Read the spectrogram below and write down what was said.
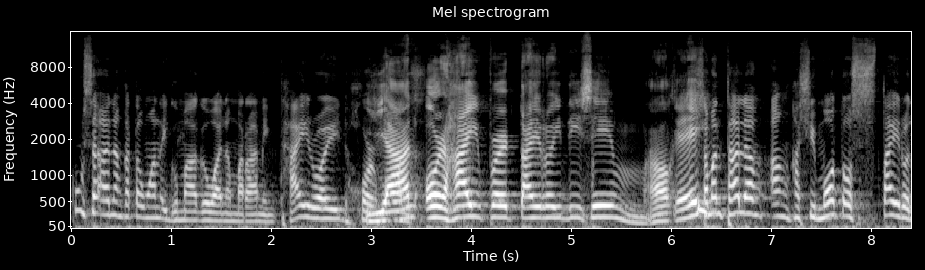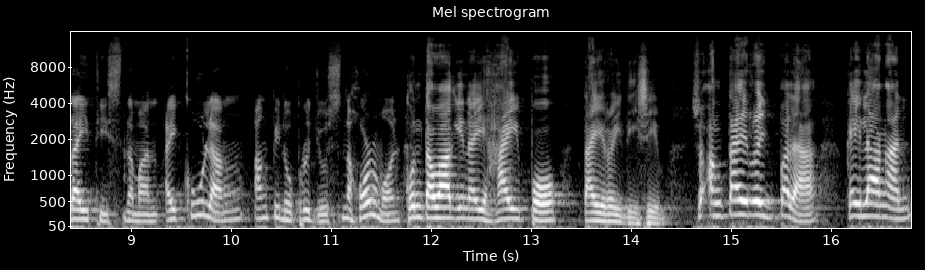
kung saan ang katawan ay gumagawa ng maraming thyroid hormones. yan, or hyperthyroidism. Okay? Samantalang ang Hashimoto's thyroiditis naman ay kulang ang pinoproduce na hormone Kung tawagin ay hypothyroidism. So, ang thyroid pala, kailangan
